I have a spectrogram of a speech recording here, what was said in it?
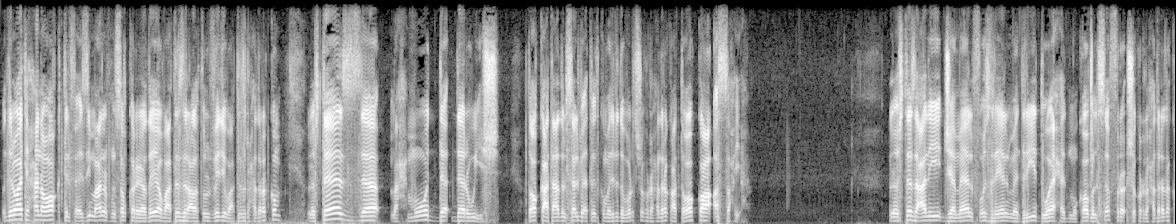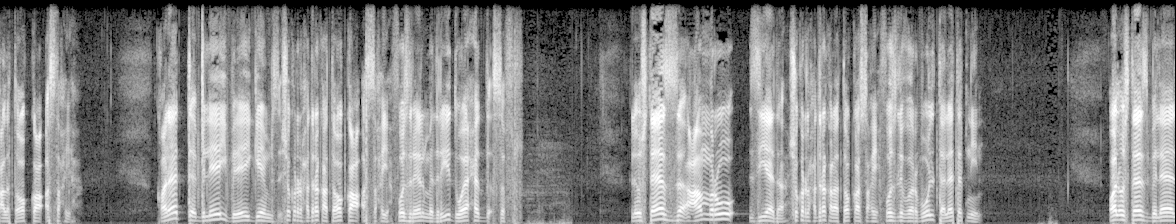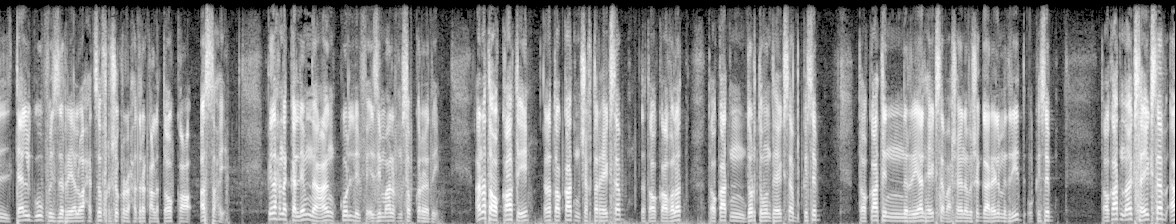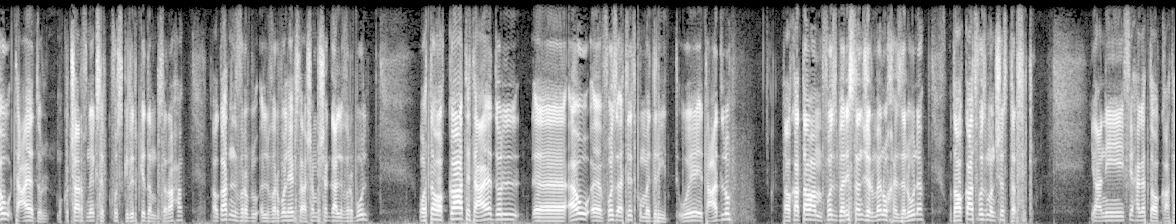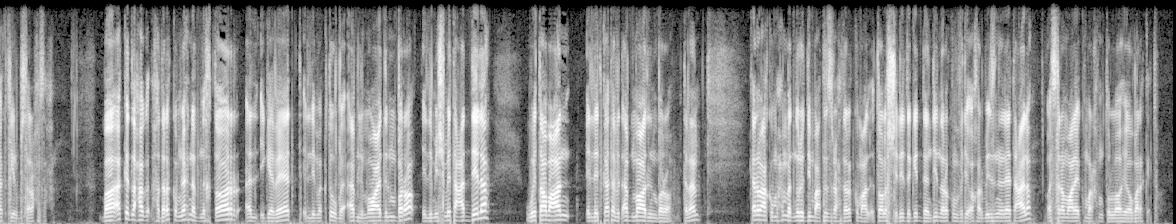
ودلوقتي حان وقت الفائزين معانا في المسابقه الرياضية وبعتذر على طول الفيديو بعتذر لحضراتكم الأستاذ محمود درويش أتوقع تعادل سلبي أتلتيكو مدريد وبورتو. شكرا لحضراتكم على التوقع الصحيح. الأستاذ علي جمال فوز ريال مدريد واحد مقابل صفر. شكرا لحضرتك على التوقع الصحيح. قناة Play Play Games شكرا لحضرتك على التوقع الصحيح. فوز ريال مدريد واحد صفر. الأستاذ عمرو زيادة. شكرا لحضرتك على التوقع الصحيح. فوز ليفربول 3 2 والأستاذ بلال تلجو فوز الريال 1 0 شكرا لحضرتك على التوقع الصحيح. كده إحنا اتكلمنا عن كل الفائزين معانا في المسابقة الرياضية. أنا توقعت إيه؟ أنا توقعت إن شختار هيكسب. ده توقع غلط. توقعت إن دورتموند هيكسب وكسب. توقعت إن الريال هيكسب عشان أنا بشجع ريال مدريد وكسب. توقعت إن اياكس هيكسب أو تعادل. ما كنتش عارف إنه يكسب فوز كبير كده بصراحة. توقعت إن ليفربول هيكسب عشان بشجع ليفربول. وتوقعت تعادل آه، أو آه، فوز أتلتيكو مدريد واتعادلوا توقعت طبعا فوز باريس سان جيرمان وخذلونا وتوقعت فوز مانشستر سيتي. يعني في حاجات توقعتها كتير بصراحة صح. بأكد لحضراتكم إن إحنا بنختار الإجابات اللي مكتوبة قبل موعد المباراة اللي مش متعدلة وطبعا اللي اتكتبت قبل موعد المباراة تمام؟ كان معكم محمد نور الدين بعتذر لحضراتكم على الإطالة الشديدة جدا دي نراكم في فيديو آخر بإذن الله تعالى. والسلام عليكم ورحمة الله وبركاته.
